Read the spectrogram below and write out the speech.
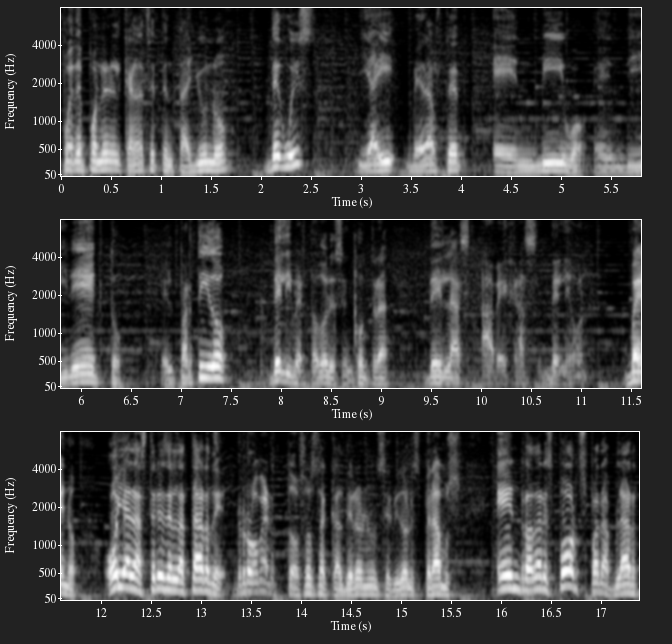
puede poner el canal 71 de WIS y ahí verá usted en vivo, en directo, el partido de Libertadores en contra de las abejas de León. Bueno, hoy a las 3 de la tarde, Roberto Sosa Calderón en un servidor, le esperamos en Radar Sports para hablar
